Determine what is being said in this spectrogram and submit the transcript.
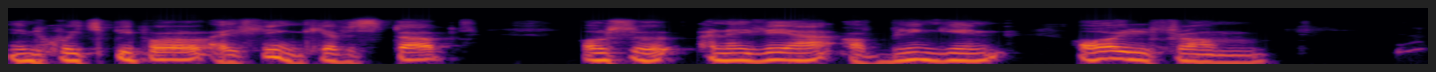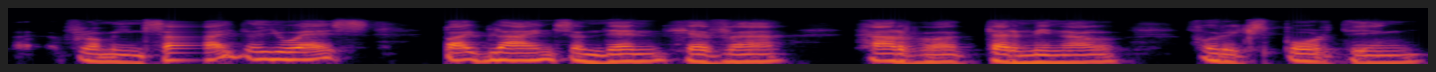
in which people, I think, have stopped also an idea of bringing oil from, from inside the US, pipelines, and then have a harbor terminal for exporting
